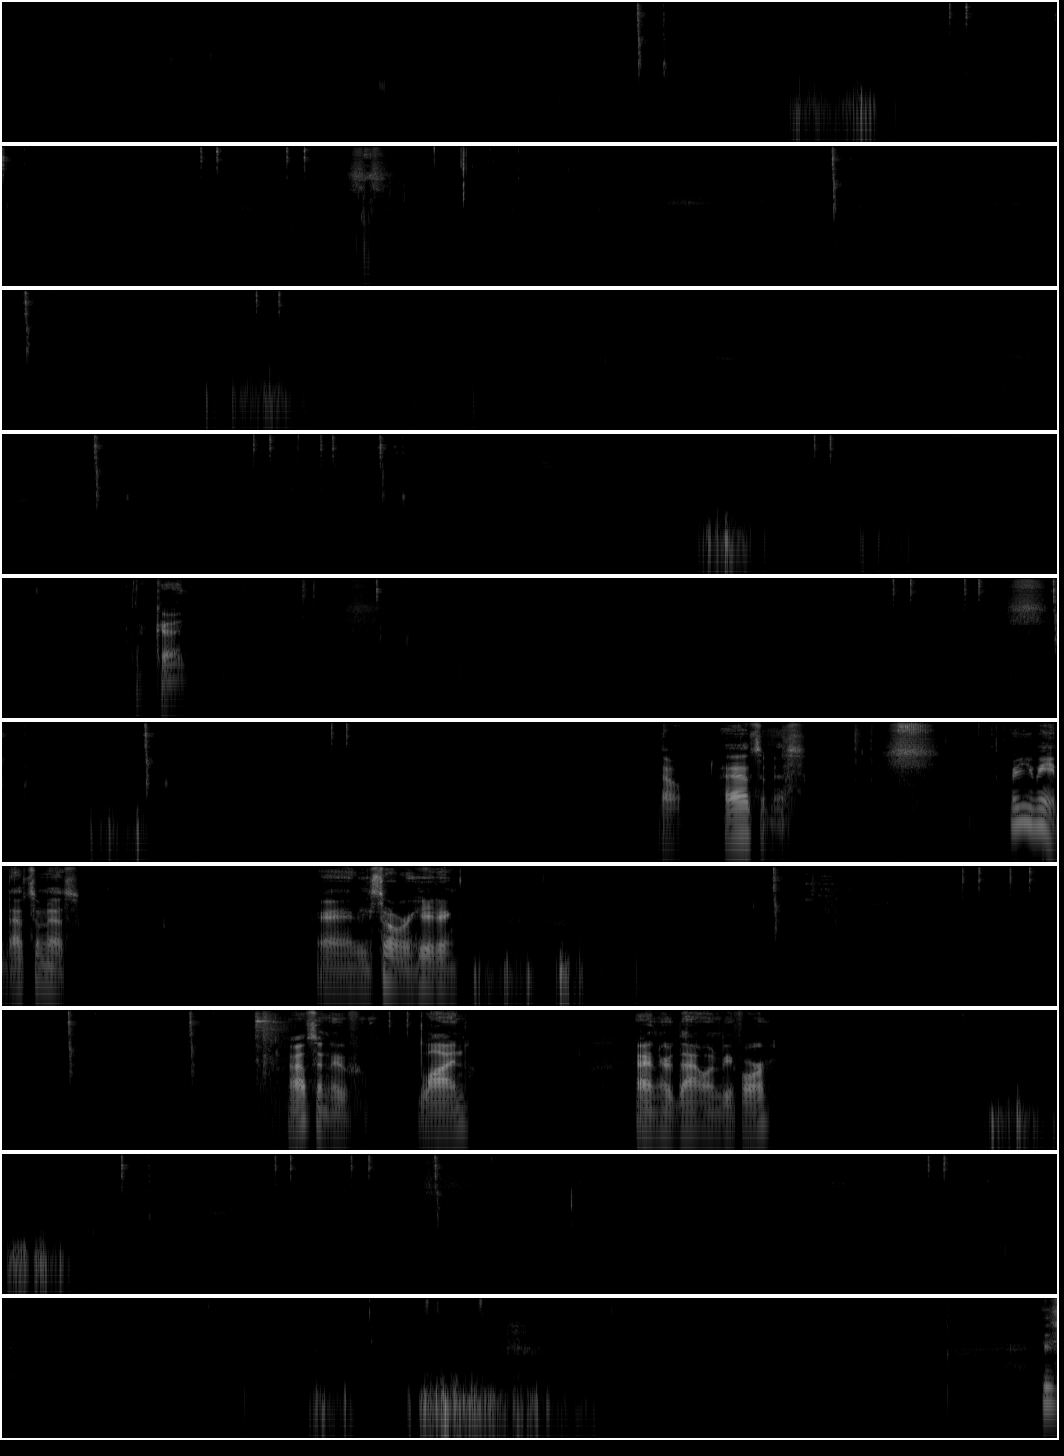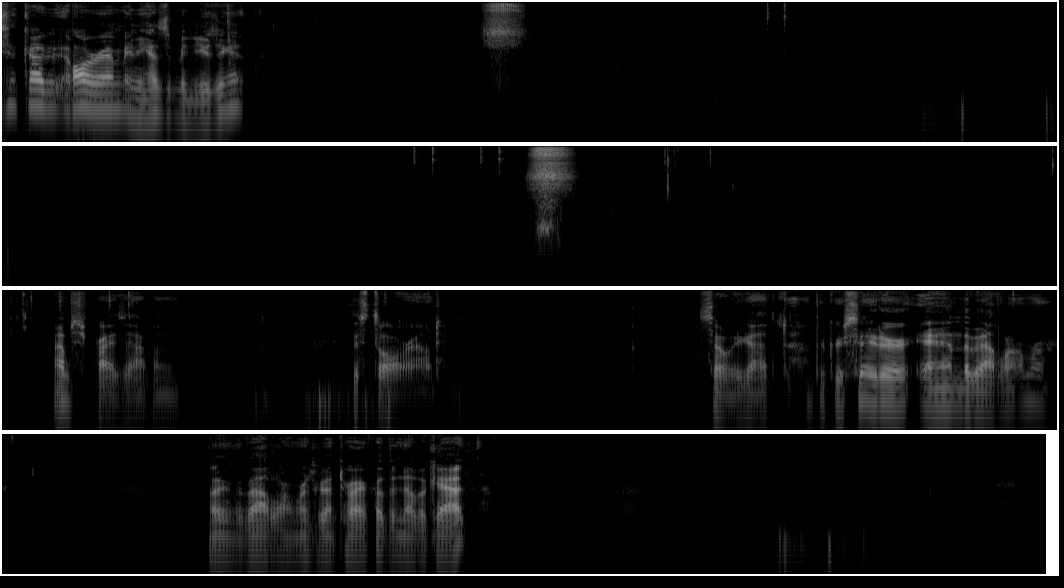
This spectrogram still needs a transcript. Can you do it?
No, that's a miss. What do you mean? That's a miss. And he's overheating. That's a new line. I hadn't heard that one before. He's got an LRM and he hasn't been using it? I'm surprised that one is still around. So we got the Crusader and the Battle Armor. I think the Battle Armor is going to try for the Nova Cat.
